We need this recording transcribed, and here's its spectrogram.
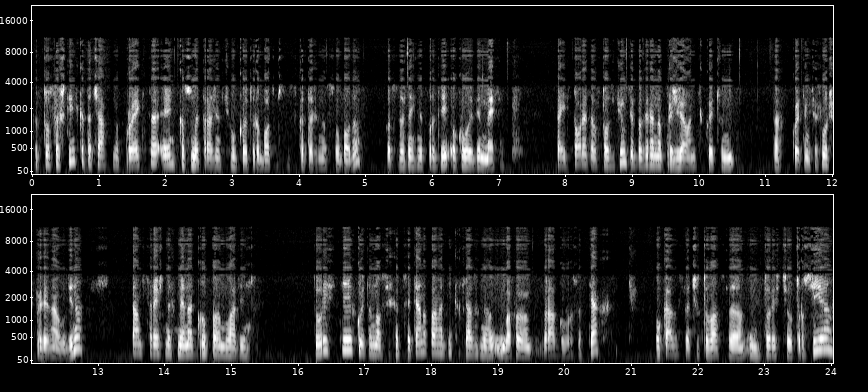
Като същинската част на проекта е късометражен филм, който работим с Катарина Свобода – който заснехме преди около един месец. Та историята в този филм се базира на преживяването, което, да, което ми се случи преди една година. Там срещнахме една група млади туристи, които носиха цветя на паметника. Влязохме в разговор с тях. Оказва се, че това са туристи от Русия.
